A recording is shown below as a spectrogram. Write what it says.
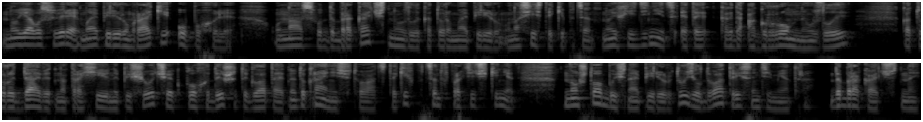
Но я вас уверяю, мы оперируем раки, опухоли. У нас вот доброкачественные узлы, которые мы оперируем, у нас есть такие пациенты, но их единицы. Это когда огромные узлы, которые давят на трахею, на пищевод, плохо дышит и глотает. Но это крайняя ситуация. Таких пациентов практически нет. Но что обычно оперируют? Узел 2-3 сантиметра, доброкачественный.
